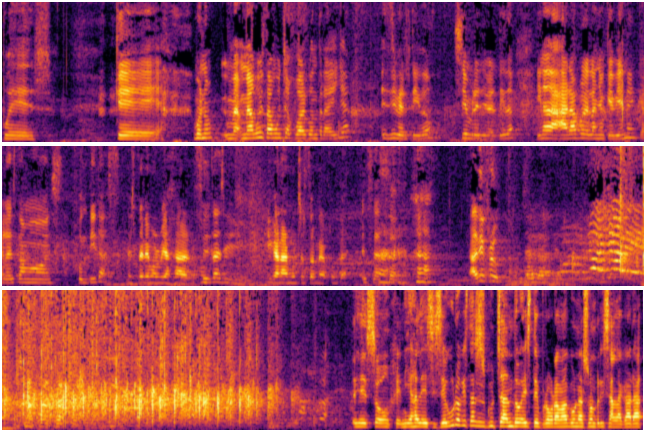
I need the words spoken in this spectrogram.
Pues que, bueno, me, me ha gustado mucho jugar contra ella, es divertido, siempre es divertido. Y nada, ahora por el año que viene, que ahora estamos juntitas. Esperemos viajar juntas y, y ganar muchos torneos juntas. Exacto. ¡A disfrut! Eh, son geniales y seguro que estás escuchando este programa con una sonrisa en la cara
